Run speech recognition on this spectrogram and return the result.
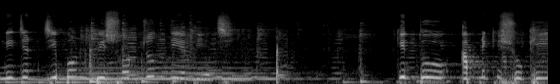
নিজের জীবন বিসর্জন দিয়ে দিয়েছি। কিন্তু আপনি কি সুখী?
